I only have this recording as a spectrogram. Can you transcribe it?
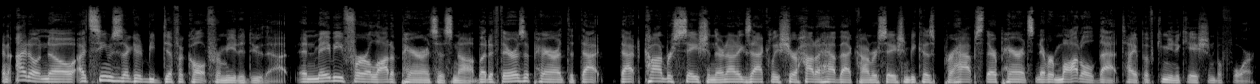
And I don't know, it seems like it'd be difficult for me to do that. And maybe for a lot of parents it's not. But if there is a parent that that, that conversation, they're not exactly sure how to have that conversation because perhaps their parents never modeled that type of communication before.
